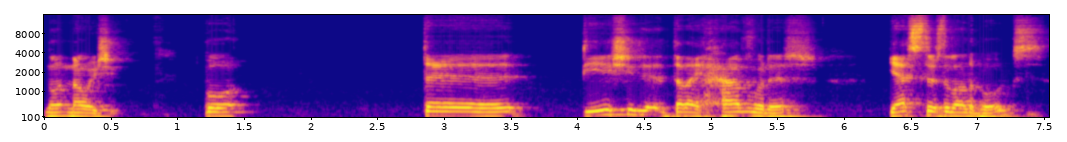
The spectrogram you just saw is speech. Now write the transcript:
no no issue. But the the issue that I have with it yes, there's a lot of bugs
